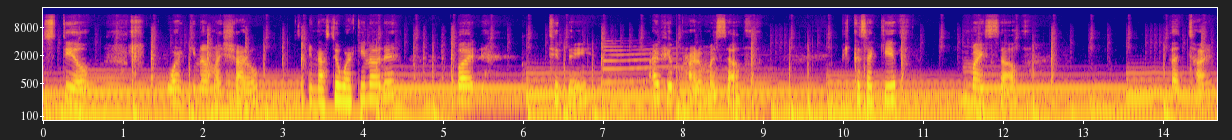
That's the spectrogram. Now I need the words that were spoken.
still working on my shadow and I'm still working on it. But today, I feel proud of myself because I give myself that time.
